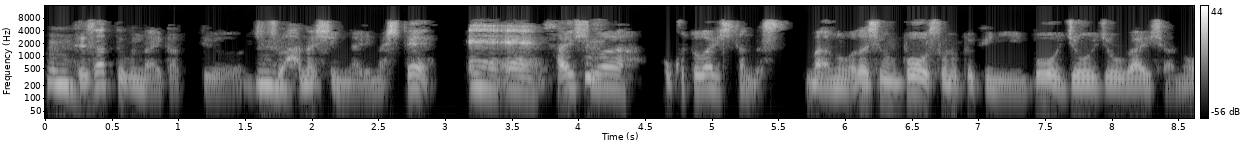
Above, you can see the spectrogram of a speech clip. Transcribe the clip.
うん、手伝ってくんないかっていう、実は話になりまして、ええ、最初はお断りしたんです。まあ、あの、私も某その時に某上場会社の、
